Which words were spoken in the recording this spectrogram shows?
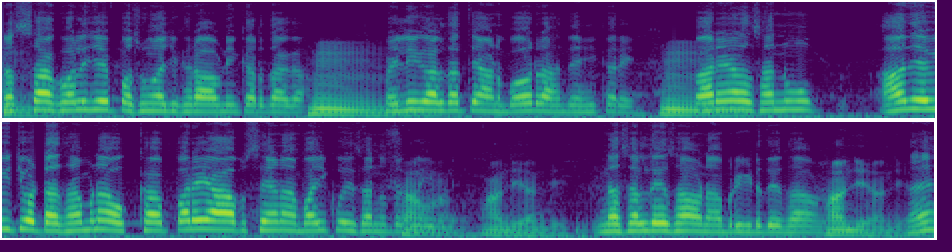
ਰੱਸਾ ਖੁੱਲ ਜੇ ਪਸ਼ੂਆਂ 'ਚ ਖਰਾਬ ਨਹੀਂ ਕਰਦਾਗਾ। ਹੂੰ। ਪਹਿਲੀ ਗੱਲ ਤਾਂ ਧਿਆਨ ਬਹੁਤ ਰੱਖਦੇ ਅਸੀਂ ਘਰੇ। ਪਰ ਇਹ ਸਾਨੂੰ ਆਂਦੇ ਵੀ ਝੋਟਾ ਸਾਹਮਣਾ ਔਖਾ ਪਰ ਇਹ ਆਪ ਸਿਆਣਾ ਬਾਈ ਕੋਈ ਸਾਨੂੰ ਤਕਲੀਫ ਨਹੀਂ। ਹਾਂਜੀ ਹਾਂਜੀ। ਨਸਲ ਦੇ ਹਿਸਾਬ ਨਾਲ ਬਰੀਡ ਦੇ ਹਿਸਾਬ ਨਾਲ। ਹਾਂਜੀ ਹਾਂਜੀ। ਹੈ?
